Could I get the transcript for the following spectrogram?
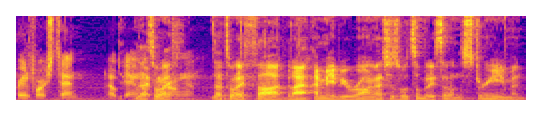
Reinforce 10? Okay, I That's might what be I wrong then. that's what I thought, but I, I may be wrong. That's just what somebody said on the stream, and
